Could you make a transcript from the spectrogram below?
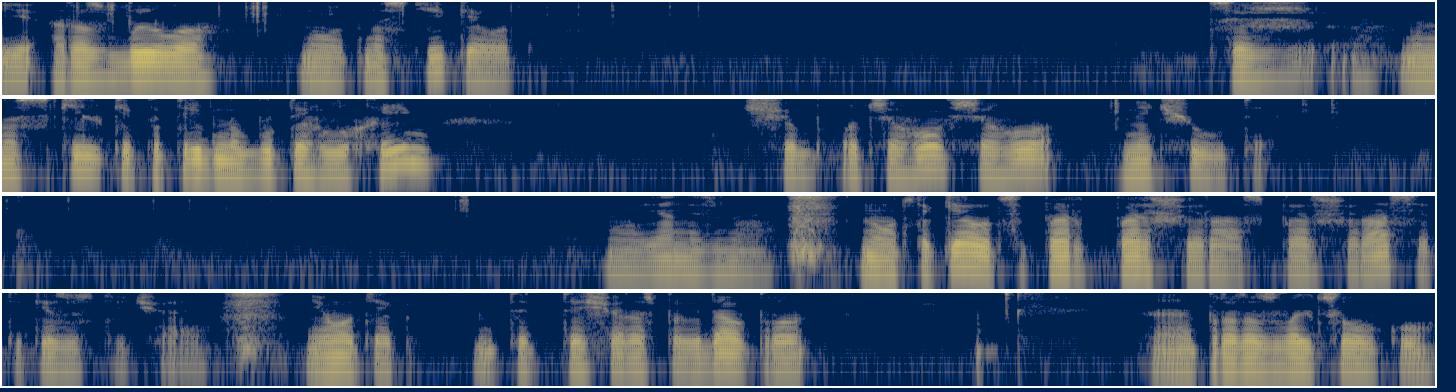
І розбило ну, от настільки от. Це ж ну, наскільки потрібно бути глухим, щоб оцього всього не чути. Ну, я не знаю. Ну, от таке оце пер, перший раз. Перший раз я таке зустрічаю. І от як те що розповідав про, е, про розвальцовку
